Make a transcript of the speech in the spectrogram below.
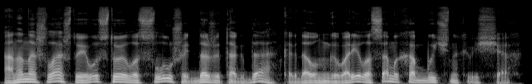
Она нашла, что его стоило слушать даже тогда, когда он говорил о самых обычных вещах,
